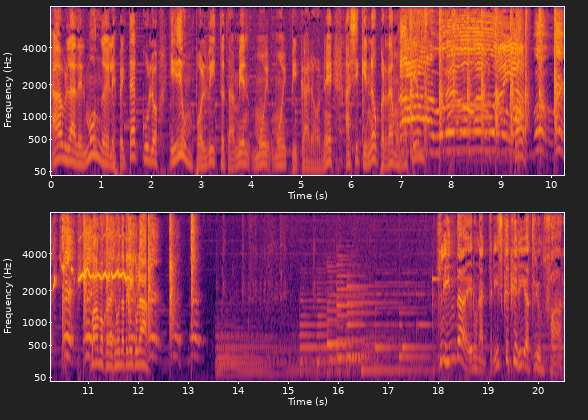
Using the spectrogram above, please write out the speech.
habla del mundo del espectáculo y de un polvito también muy, muy picarón, ¿eh? Así que no perdamos más tiempo. Vamos con la segunda película. Linda era una actriz que quería triunfar.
